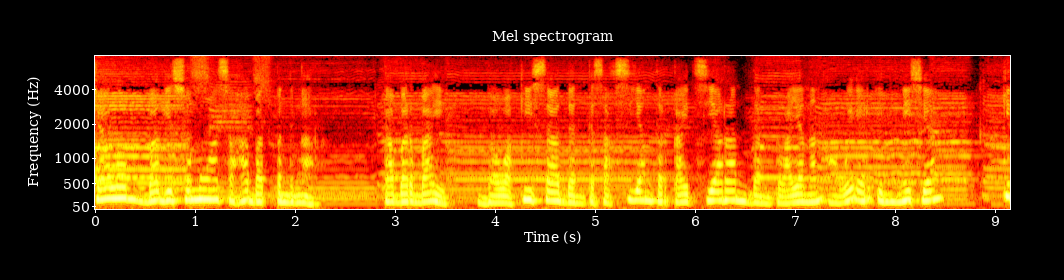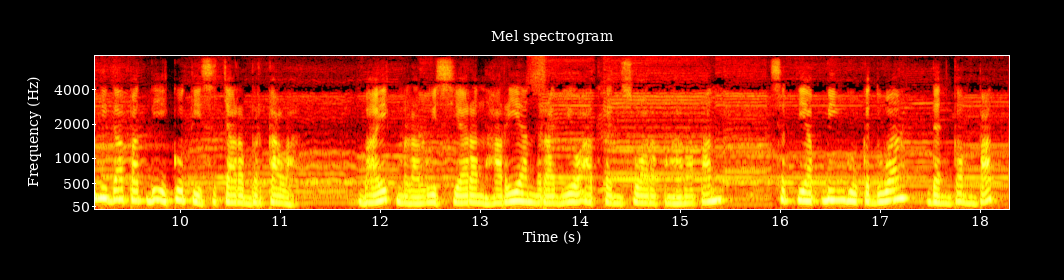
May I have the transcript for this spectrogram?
Shalom bagi semua sahabat pendengar. Kabar baik bahwa kisah dan kesaksian terkait siaran dan pelayanan AWR Indonesia kini dapat diikuti secara berkala, baik melalui siaran harian Radio Advent Suara Pengharapan setiap minggu kedua dan keempat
